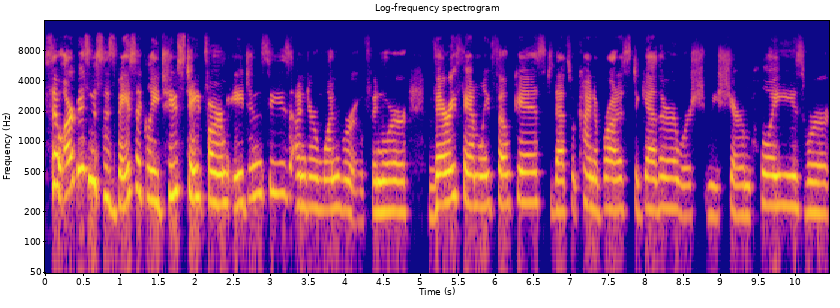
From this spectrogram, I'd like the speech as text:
So, our business is basically two State Farm agencies under one roof, and we're very family focused. That's what kind of brought us together. We're, we share employees. We're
